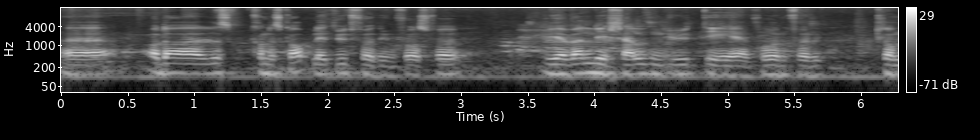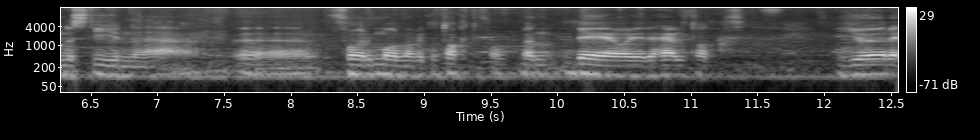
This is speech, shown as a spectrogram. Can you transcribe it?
Eh, og da kan det skape litt utfordring for oss, for vi er veldig sjelden ute i en form for klandestine eh, formål når vi kontakter folk. Men det å i det hele tatt gjøre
